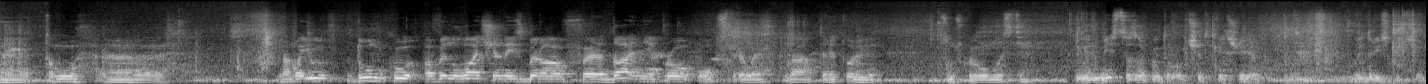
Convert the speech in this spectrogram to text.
Е, тому, е, на мою думку, обвинувачений збирав е, дані про обстріли на території Сумської області. Він місце запитував чітке чи як? Відрізку цьому?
